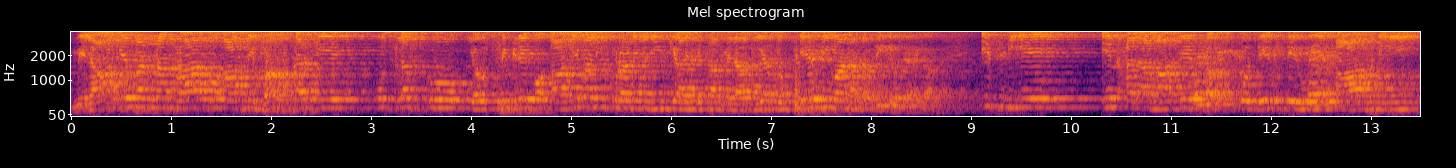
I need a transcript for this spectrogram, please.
ملا کے پڑھنا تھا تو آپ نے وقف کر کے اس لفظ کو یا اس فکرے کو آگے والی قرآن مجید کے آئے کے ساتھ ملا دیا تو پھر بھی معنی تبدیل ہو جائے گا۔ اس لیے ان علامات وقت کو دیکھتے ہوئے آپ نے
